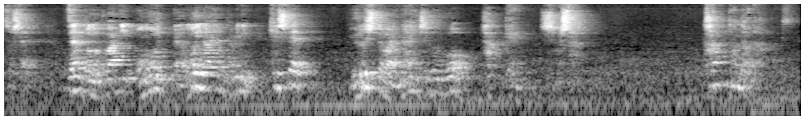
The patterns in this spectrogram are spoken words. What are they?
そして前途の不安に思い思い悩むたびに決して許してはいない自分を発見しました。簡単ではなかったんです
